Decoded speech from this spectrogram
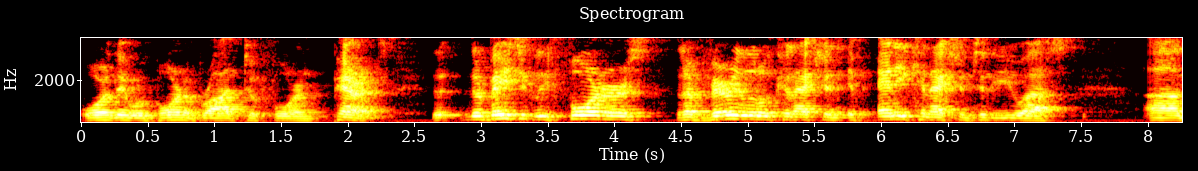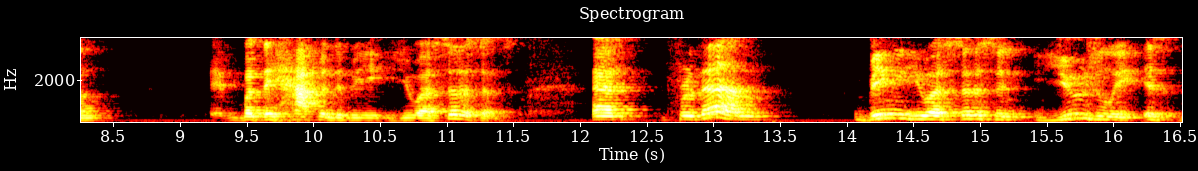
or they were born abroad to foreign parents. They're basically foreigners that have very little connection, if any connection to the U.S., um, but they happen to be U.S. citizens. And for them, being a U.S. citizen usually is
